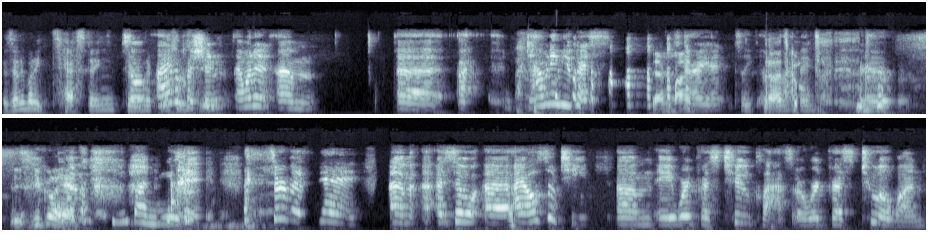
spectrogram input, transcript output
is anybody testing during So the I have a courses? You- question. I want to. Um, uh, I, how many of you guys? Never mind. Sorry, it's like No, that's cool. you go ahead. He's. Service, yay! Um, uh, so uh, I also teach um, a WordPress 2 class or WordPress 201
